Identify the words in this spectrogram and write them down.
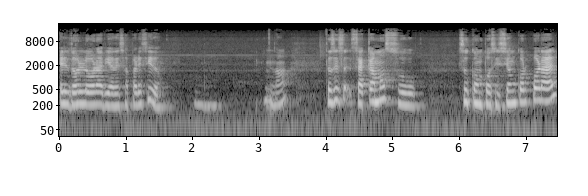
el dolor había desaparecido, ¿no? Entonces sacamos su, su composición corporal,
